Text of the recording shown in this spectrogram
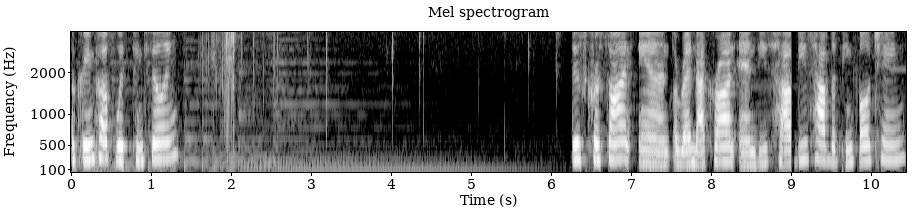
A cream puff with pink filling. This croissant and a red macaron and these have these have the pink ball chain.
